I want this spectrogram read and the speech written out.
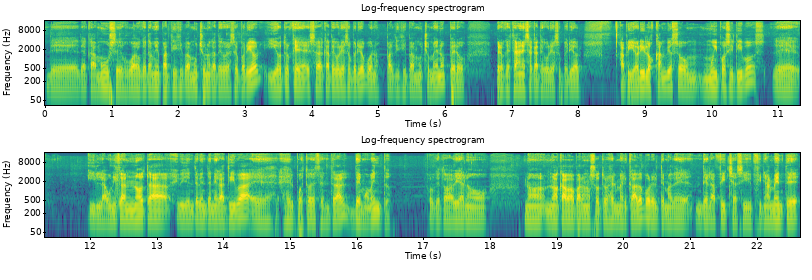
de, de Camus, jugador que también participa mucho en una categoría superior, y otros que esa categoría superior, bueno, participan mucho menos, pero, pero que están en esa categoría superior. A priori los cambios son muy positivos eh, y la única nota evidentemente negativa es, el puesto de central de momento, porque todavía no, no, no acaba para nosotros el mercado por el tema de, de las fichas. Si finalmente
